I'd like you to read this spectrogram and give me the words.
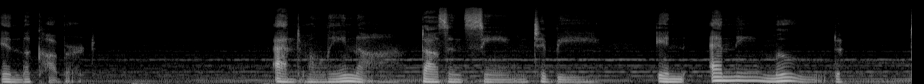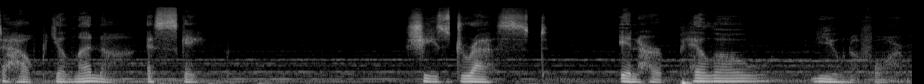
in the cupboard. And Melina doesn't seem to be in any mood to help Yelena escape. She's dressed in her pillow uniform.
